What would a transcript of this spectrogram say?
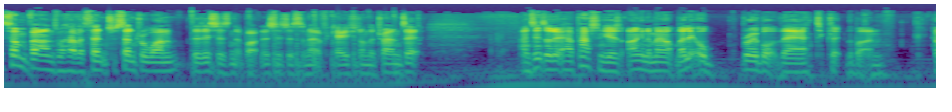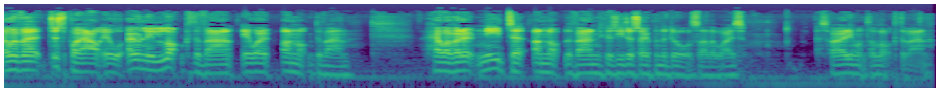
Some vans will have a central, central one. This isn't a button, this is just a notification on the transit. And since I don't have passengers, I'm going to mount my little robot there to click the button. However, just to point out, it will only lock the van, it won't unlock the van. However, I don't need to unlock the van because you just open the doors otherwise. So I only want to lock the van.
